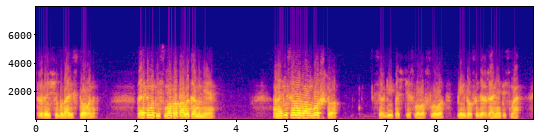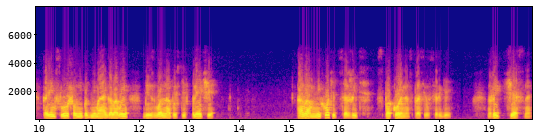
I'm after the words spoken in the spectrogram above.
когда еще была арестована. Поэтому письмо попало ко мне. Она писала вам вот что. Сергей почти слово в слово передал содержание письма. Карим слушал, не поднимая головы, безвольно опустив плечи. А вам не хочется жить спокойно, спросил Сергей. Жить честно.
